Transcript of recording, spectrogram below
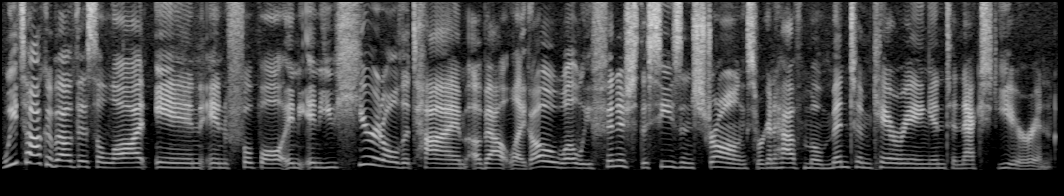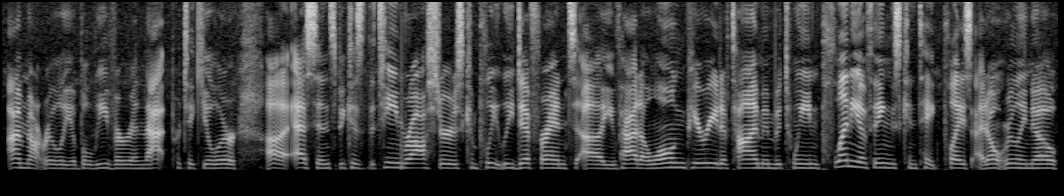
We talk about this a lot in in football, and, and you hear it all the time about like, oh well, we finished the season strong, so we're gonna have momentum carrying into next year. And I'm not really a believer in that particular uh, essence because the team roster is completely different. Uh, you've had a long period of time in between. Plenty of things can take place. I don't really know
